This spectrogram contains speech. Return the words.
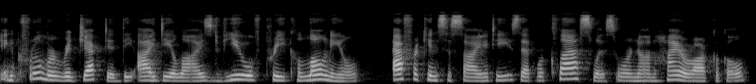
Nkrumah rejected the idealized view of pre-colonial African societies that were classless or non-hierarchical,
